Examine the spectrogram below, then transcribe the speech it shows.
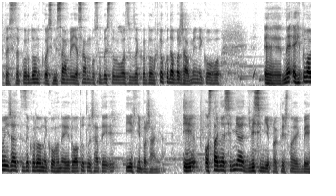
Хтось за кордон, когось ми сам, я сам особисто вивозив за кордон. Хто куди бажав, ми нікого е, не агітував виїжджати за кордон, нікого не агітував тут лишати їхнє бажання. І остання сім'я, дві сім'ї практично, якби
